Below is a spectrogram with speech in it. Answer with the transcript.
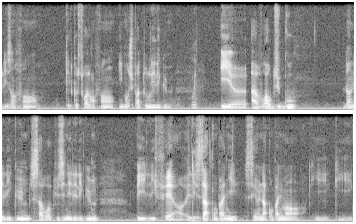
les enfants, quel que soit l'enfant, ils mangent pas tous les légumes. Oui. Et avoir du goût dans les légumes, savoir cuisiner les légumes et les faire, et les accompagner, c'est un accompagnement qui,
